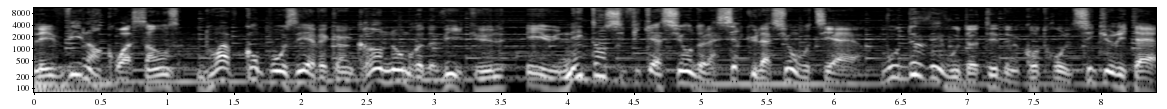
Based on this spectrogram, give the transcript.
Les villes en croissance doivent composer avec un grand nombre de véhicules et une intensification de la circulation routière. Vous devez vous doter d'un contrôle sécuritaire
